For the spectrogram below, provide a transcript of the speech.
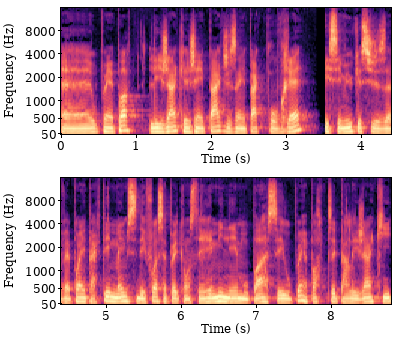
euh, ou peu importe, les gens que j'impacte, je les impacte pour vrai. Et c'est mieux que si je les avais pas impactés, même si des fois ça peut être considéré minime ou pas assez, ou peu importe, par les gens qui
